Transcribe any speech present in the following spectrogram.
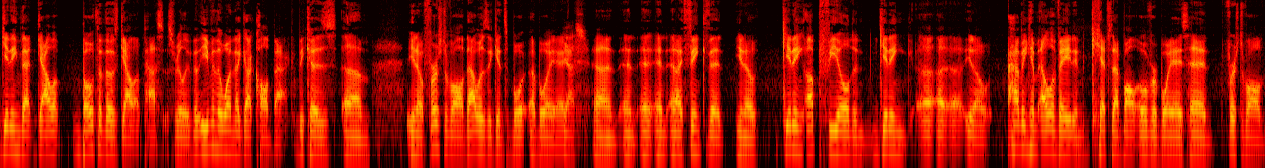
getting that Gallup, both of those Gallup passes, really, even the one that got called back, because um, you know, first of all, that was against Boy, Bouye. Yes. And, and, and, and I think that, you know, getting upfield and getting, uh, uh, uh, you know, having him elevate and catch that ball over Bouye's head, first of all,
